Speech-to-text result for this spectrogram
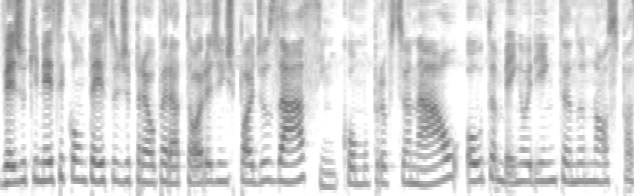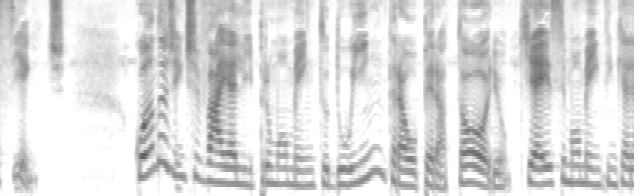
Vejo que nesse contexto de pré-operatório a gente pode usar assim, como profissional ou também orientando o nosso paciente. Quando a gente vai ali para o momento do intraoperatório, que é esse momento em que a,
